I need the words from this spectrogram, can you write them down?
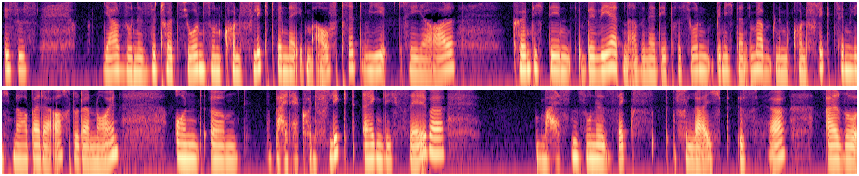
ist es, ja, so eine Situation, so ein Konflikt, wenn der eben auftritt, wie real könnte ich den bewerten. Also in der Depression bin ich dann immer mit einem Konflikt ziemlich nah bei der acht oder neun. Und ähm, wobei der Konflikt eigentlich selber meistens so eine sechs vielleicht ist, ja. Also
